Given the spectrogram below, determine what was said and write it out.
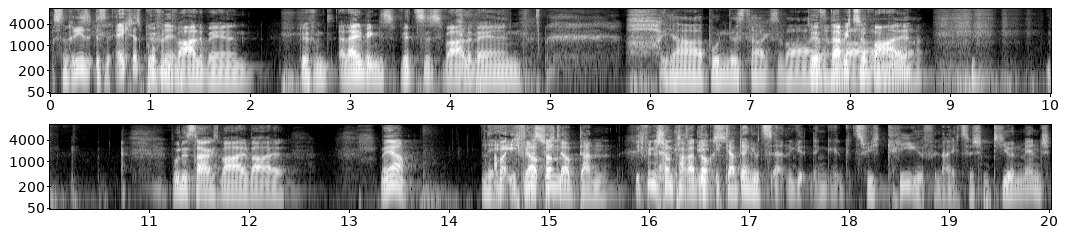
Ist ein, riesen, ist ein echtes Dürfen Problem. Wale wählen. Dürfen allein wegen des Witzes Wale wählen. Ach ja, Bundestagswahl. Dürf- darf ich zur Ah. Wahl? Bundestagswahl, Wahl. Naja, Nee, Aber ich ich glaube, finde es schon- ich glaub, dann. ich finde es Ja, schon paradox. Ich, ich glaube, dann gibt es dann gibt's wirklich Kriege vielleicht zwischen Tier und Mensch.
